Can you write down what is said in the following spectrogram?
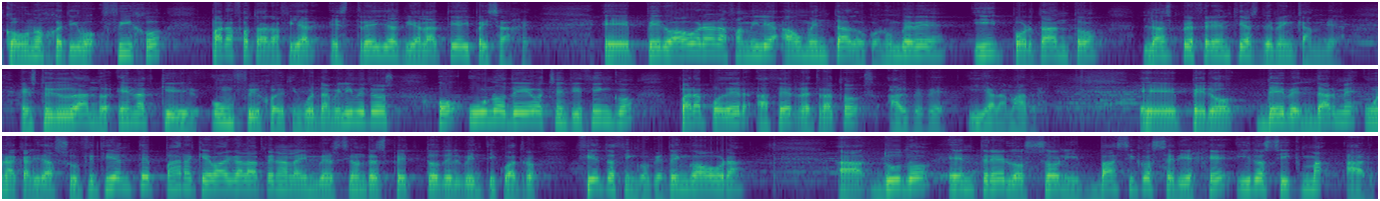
con un objetivo fijo para fotografiar estrellas, Vía Láctea y paisaje. Eh, pero ahora la familia ha aumentado con un bebé y, por tanto, las preferencias deben cambiar. Estoy dudando en adquirir un fijo de 50 milímetros o uno de 85 para poder hacer retratos al bebé y a la madre. Eh, pero deben darme una calidad suficiente para que valga la pena la inversión respecto del 24-105 que tengo ahora. Ah, dudo entre los Sony básicos Serie G y los Sigma Art.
